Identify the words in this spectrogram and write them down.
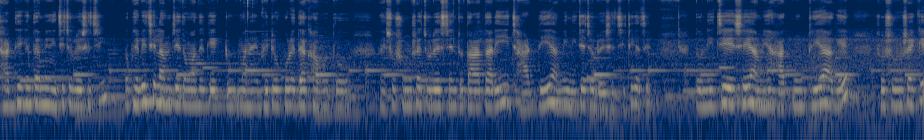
ঝাড় দিয়ে কিন্তু আমি নিচে চলে এসেছি। তো ভেবেছিলাম যে তোমাদেরকে একটু মানে ভিডিও করে দেখাবো। তো শ্বশুরমশাই চলে এসেছেন, তো তাড়াতাড়ি ঝাড় দিয়ে আমি নিচে চলে এসেছি, ঠিক আছে? তো নিচে এসে আমি হাত মুখ ধুয়ে আগে শ্বশুরমশাইকে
